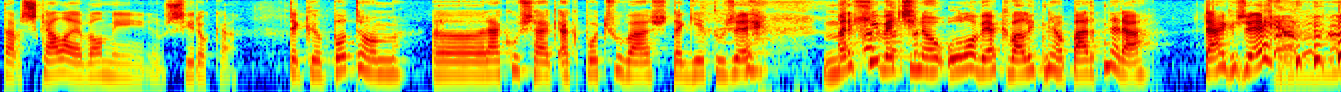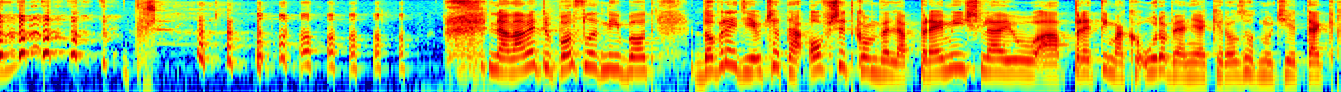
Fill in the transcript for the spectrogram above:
tá škála je veľmi široká. Tak potom, uh, Rakúšak, ak počúvaš, tak je tu, že mrchy väčšinou ulovia kvalitného partnera. Takže... No máme tu posledný bod. Dobré dievčatá o všetkom veľa premýšľajú a predtým, ako urobia nejaké rozhodnutie, tak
